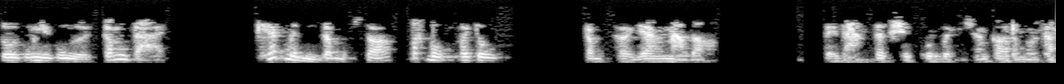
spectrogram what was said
tôi cũng như con người cấm trại, khép mình trong một xó, bắt buộc phải tu trong thời gian nào đó để đạt được sự quân bình sẵn có trong nội tâm.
